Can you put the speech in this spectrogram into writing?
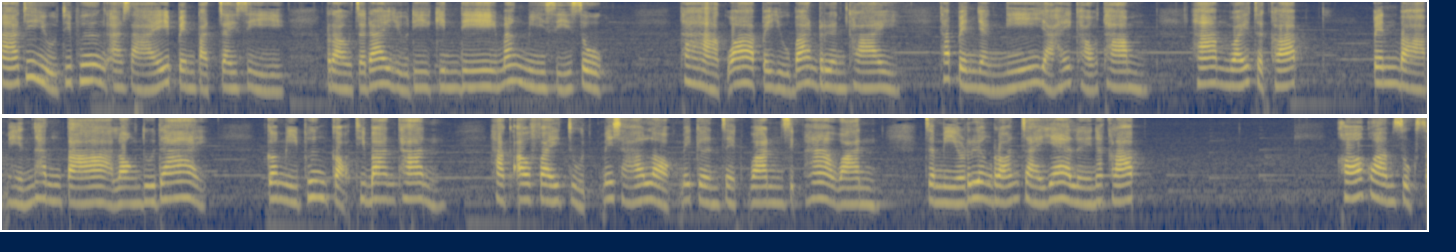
หาที่อยู่ที่พึ่งอาศัยเป็นปัจจัยสี่เราจะได้อยู่ดีกินดีมั่งมีสีสุข ถ้าหากว่าไปอยู่บ้านเรือนใคร ถ้าเป็นอย่างนี้อย่าให้เขาทำห้ามไว้เถอะครับ เป็นบาปเห็นทันตาลองดูได้ ก็มีพึ่งเกาะที่บ้านท่าน หากเอาไฟจุดไม่ช้าหรอกไม่เกิน 7 วัน 15 วัน จะมีเรื่องร้อนใจแย่เลยนะครับ ขอความสุขส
